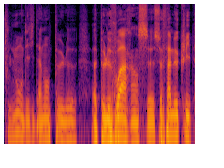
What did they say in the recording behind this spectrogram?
tout le monde évidemment peut le, euh, peut le voir, hein, ce, ce fameux clip.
